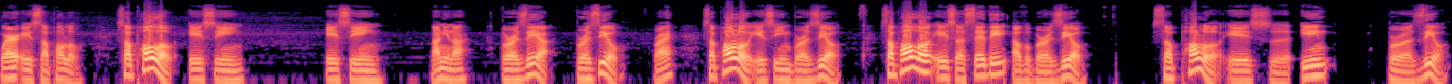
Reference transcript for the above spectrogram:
Where is Sao Paulo? Sao Paulo is in is in 哪里呢？Brazil, Brazil, right? Sao Paulo is in Brazil. Sao Paulo is a city of Brazil. Sao Paulo is in Brazil.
